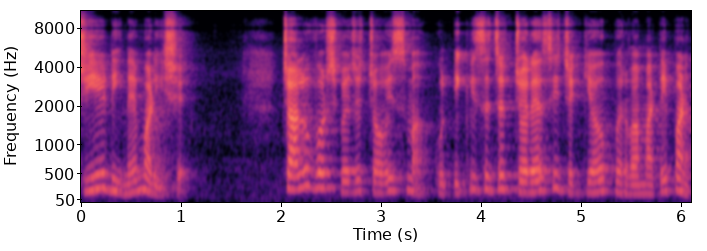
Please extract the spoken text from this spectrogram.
જીએડીને મળી છે. ચાલુ વર્ષ બે હજાર ચોવીસમાં કુલ એકવીસ હજાર ચોર્યાસી જગ્યાઓ ભરવા માટે પણ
